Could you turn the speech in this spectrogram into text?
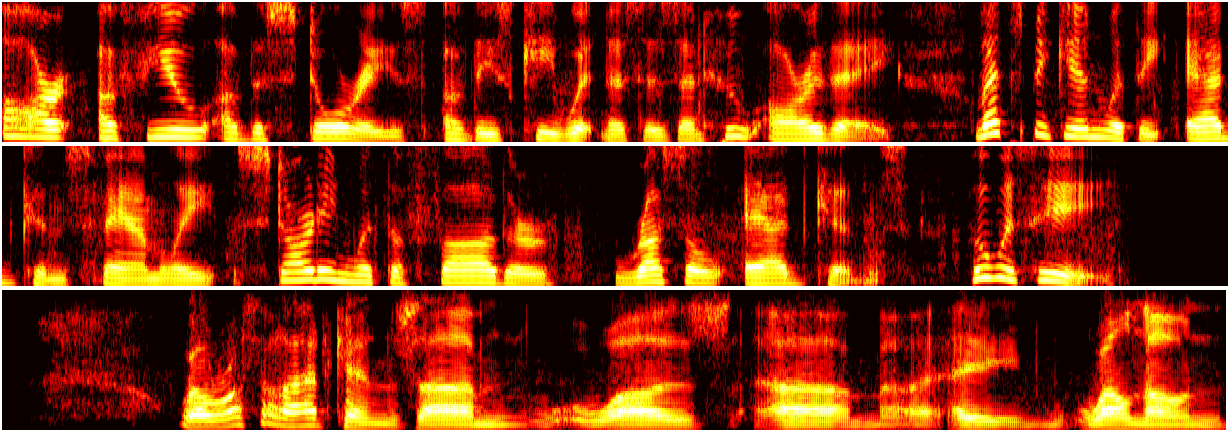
are a few of the stories of these key witnesses and who are they? Let's begin with the Adkins family, starting with the father, Russell Adkins. Who was he? Well, Russell Adkins um, was um, a well known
